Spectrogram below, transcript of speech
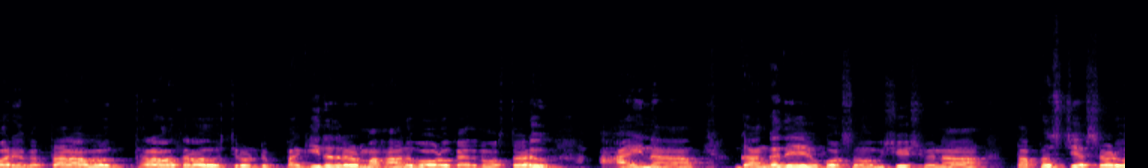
వారి యొక్క తరాలు తర్వాత తర్వాత వచ్చినటువంటి భగీరథ మహానుభావుడు ఒక అతను వస్తాడు. ఆయన గంగదేవి కోసం విశేషమైన తపస్సు చేస్తాడు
